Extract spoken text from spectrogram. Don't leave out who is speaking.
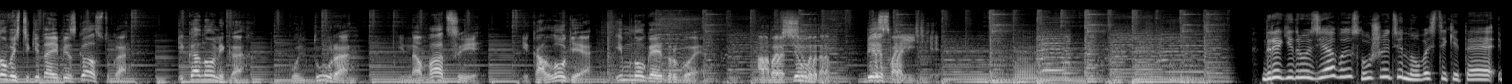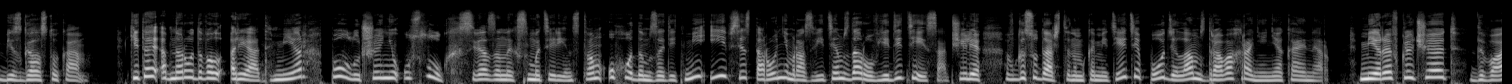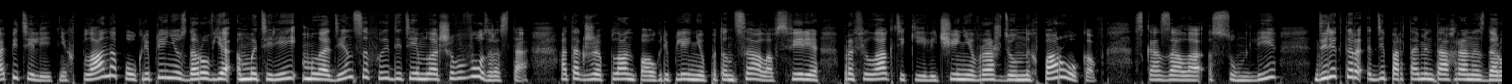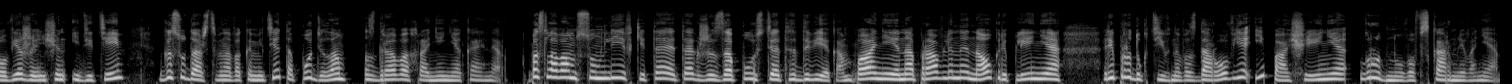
Speaker 1: Новости Китая без галстука. Экономика, культура, инновации, экология и многое другое. Обо всем этом без политики.
Speaker 2: Дорогие друзья, вы слушаете новости Китая без галстука. Китай обнародовал ряд мер по улучшению услуг, связанных с материнством, уходом за детьми и всесторонним развитием здоровья детей, сообщили в Государственном комитете по делам здравоохранения КНР. Меры включают два пятилетних плана по укреплению здоровья матерей, младенцев и детей младшего возраста, а также план по укреплению потенциала в сфере профилактики и лечения врожденных пороков, сказала Сун Ли, директор Департамента охраны здоровья женщин и детей Государственного комитета по делам здравоохранения КНР. По словам Сун Ли, в Китае также запустят две кампании, направленные на укрепление репродуктивного здоровья и поощрение грудного вскармливания.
